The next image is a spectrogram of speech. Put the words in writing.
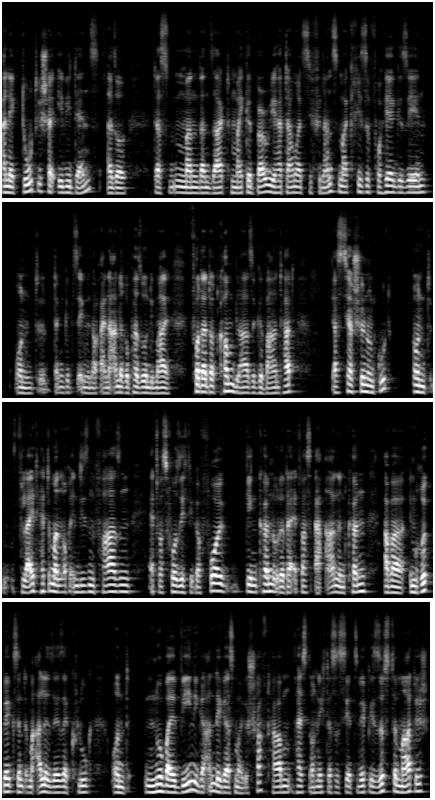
anekdotischer Evidenz, also dass man dann sagt, Michael Burry hat damals die Finanzmarktkrise vorhergesehen und äh, dann gibt es irgendwie noch eine andere Person, die mal vor der Dotcom-Blase gewarnt hat. Das ist ja schön und gut. Und vielleicht hätte man auch in diesen Phasen etwas vorsichtiger vorgehen können oder da etwas erahnen können. Aber im Rückblick sind immer alle sehr, sehr klug. Und nur weil wenige Anleger es mal geschafft haben, heißt noch nicht, dass es jetzt wirklich systematisch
